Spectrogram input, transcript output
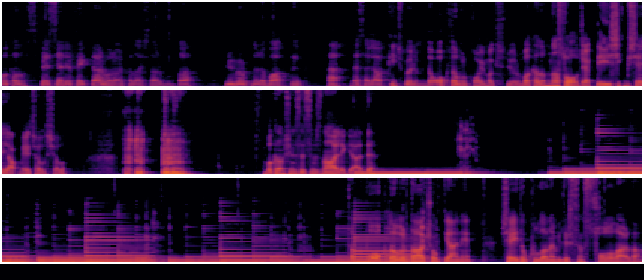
Bakalım spesiyel efektler var arkadaşlar burada. Reverb'lere baktık. Heh, mesela pitch bölümünde octave koymak istiyorum. Bakalım nasıl olacak? Değişik bir şey yapmaya çalışalım. Bakalım şimdi sesimiz ne hale geldi. Tabii bu octave daha çok yani şeyde kullanabilirsiniz sololarda.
